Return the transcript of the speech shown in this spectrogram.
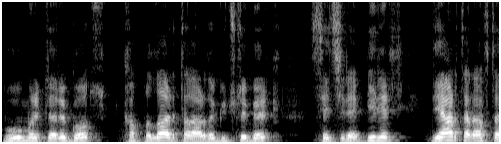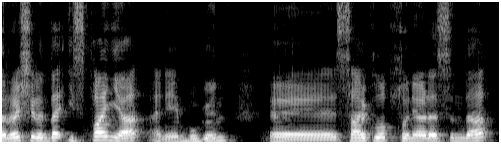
bu ırkları Gods kapılı haritalarda güçlü bir ırk seçilebilir. Diğer tarafta Rusher'ın da İspanya hani bugün e, Cyclops Sony arasında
